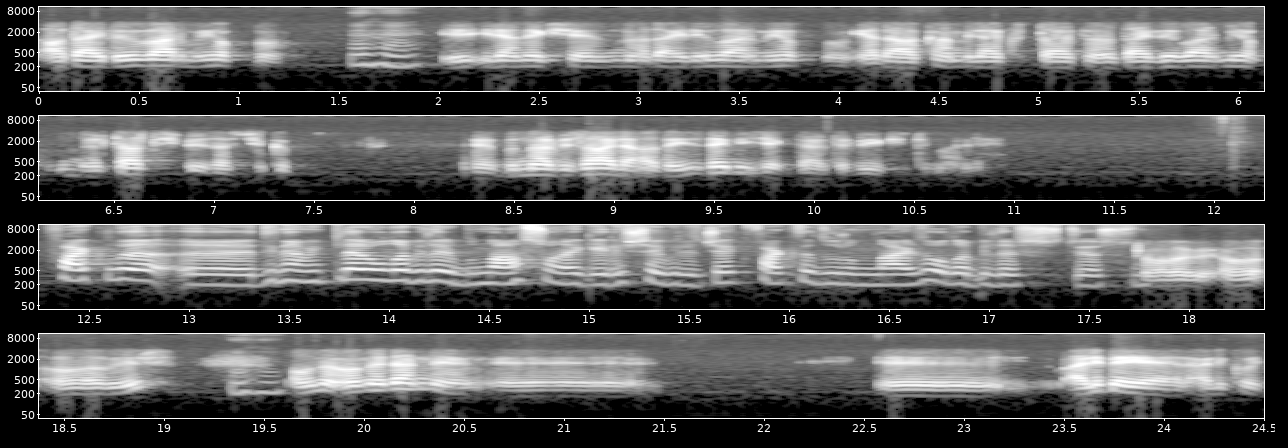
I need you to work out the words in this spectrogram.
adaylığı var mı yok mu? İ- İlhan Ekşehir'in adaylığı var mı yok mu? Ya da Hakan Bilal Kutlualp'ın adaylığı var mı yok mu? Bunları tartışmayacağız çıkıp. E, Bunlar biz hala adayız demeyeceklerdir büyük ihtimalle. Farklı e, dinamikler olabilir. Bundan sonra gelişebilecek farklı durumlarda olabilir diyorsun. Olabilir. olabilir. Ona, o nedenle e, e, Ali Bey eğer Ali Koç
